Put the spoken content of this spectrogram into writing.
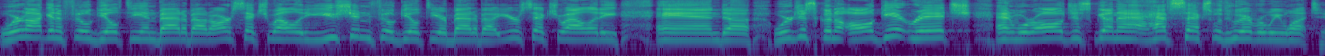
We're not going to feel guilty and bad about our sexuality. You shouldn't feel guilty or bad about your sexuality. And uh, we're just going to all get rich and we're all just going to have sex with whoever we want to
